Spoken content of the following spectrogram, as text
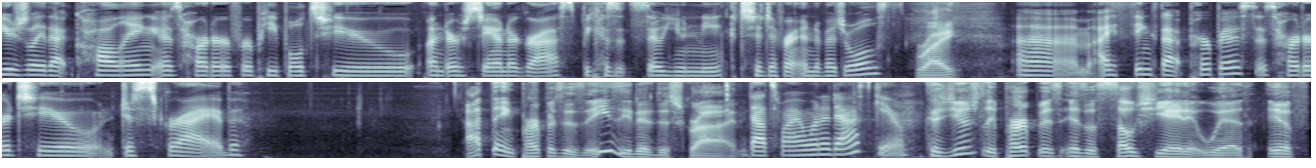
usually that calling is harder for people to understand or grasp because it's so unique to different individuals. Right. Um, I think that purpose is harder to describe. I think purpose is easy to describe That's why I wanted to ask you. because usually purpose is associated with if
